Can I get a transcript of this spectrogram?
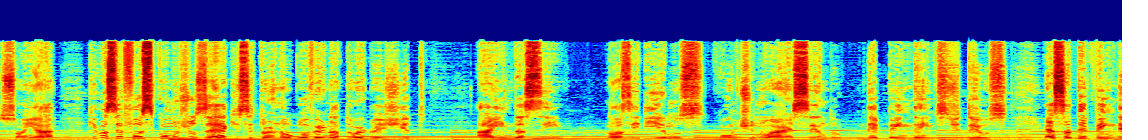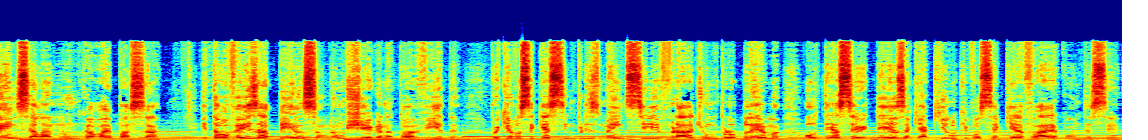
sonhar, que você fosse como José, que se tornou governador do Egito, ainda assim nós iríamos continuar sendo dependentes de Deus. Essa dependência ela nunca vai passar. E talvez a bênção não chega na tua vida porque você quer simplesmente se livrar de um problema ou ter a certeza que aquilo que você quer vai acontecer.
